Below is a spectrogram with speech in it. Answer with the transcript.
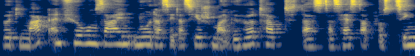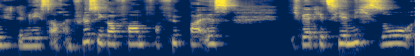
wird die Markteinführung sein. Nur, dass ihr das hier schon mal gehört habt, dass das Hester Plus Zink demnächst auch in flüssiger Form verfügbar ist. Ich werde jetzt hier nicht so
